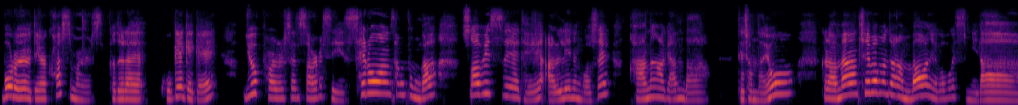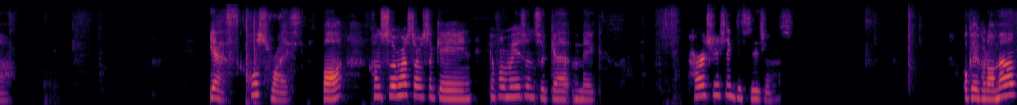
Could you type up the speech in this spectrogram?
뭐를 their customers 그들의 고객에게 new products and services 새로운 상품과 서비스에 대해 알리는 것을 가능하게 한다. 되셨나요? 그러면 7번 문장 한번 읽어보겠습니다. Yes, cost rise, but consumers also gain information to get make purchasing decisions. 오케이, 그러면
